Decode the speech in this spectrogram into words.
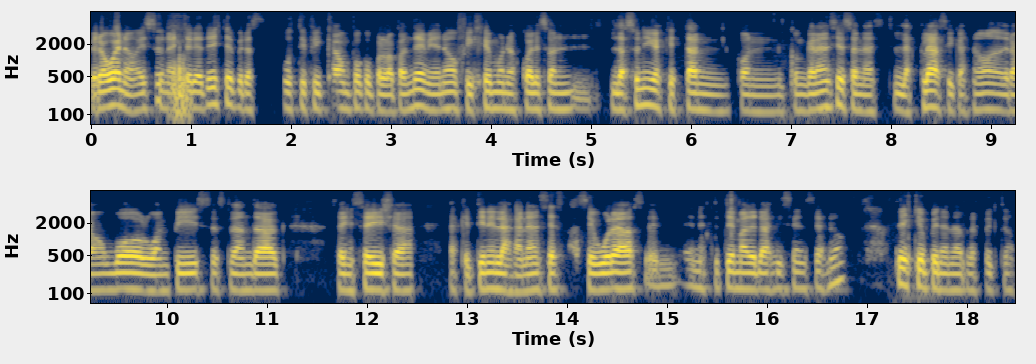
Pero bueno, es una historia triste, pero justificada un poco por la pandemia, ¿no? Fijémonos cuáles son las únicas que están con, ganancias, son las, clásicas, ¿no? Dragon Ball, One Piece, Slandak, Saint Seiya, las que tienen las ganancias aseguradas en, este tema de las licencias, ¿no? ¿Ustedes qué opinan al respecto?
